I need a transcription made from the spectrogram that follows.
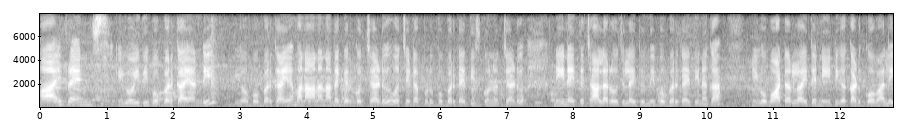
హాయ్ ఫ్రెండ్స్ ఇగో ఇది బొబ్బరికాయ అండి. ఇగో బొబ్బరికాయ మా నాన్న నా దగ్గరకు వచ్చాడు. వచ్చేటప్పుడు బొబ్బరికాయ తీసుకొని వచ్చాడు. నేనైతే చాలా రోజులైతుంది బొబ్బరికాయ తినక. ఇగో వాటర్లో అయితే నీట్గా కడుక్కోవాలి.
